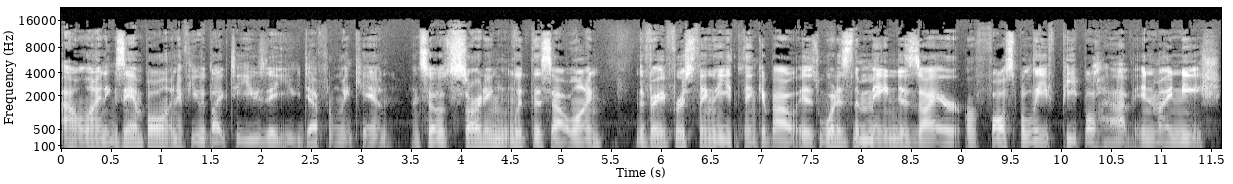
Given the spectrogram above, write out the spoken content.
outline example. And if you would like to use it, you definitely can. And so, starting with this outline, the very first thing that you think about is what is the main desire or false belief people have in my niche?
